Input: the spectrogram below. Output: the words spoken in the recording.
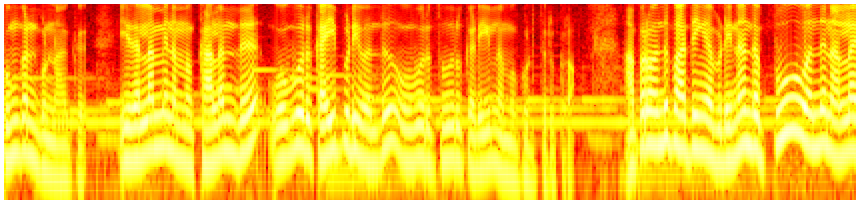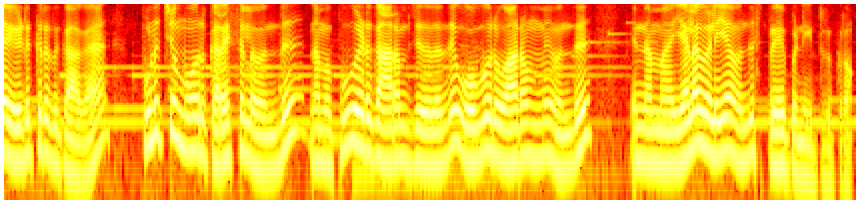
புங்கன் புண்ணாக்கு இதெல்லாமே நம்ம கலந்து ஒவ்வொரு கைப்பிடி வந்து ஒவ்வொரு தூருக்கடியில் நம்ம கொடுத்துருக்குறோம். அப்புறம் வந்து பார்த்திங்க அப்படின்னா இந்த பூ வந்து நல்லா எடுக்கிறதுக்காக புளிச்ச மோர் கரைசலை வந்து நம்ம பூ எடுக்க ஆரம்பித்ததுலேருந்தே ஒவ்வொரு வாரமுமே வந்து நம்ம இலை வழியாக வந்து ஸ்ப்ரே பண்ணிகிட்டு இருக்கிறோம்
